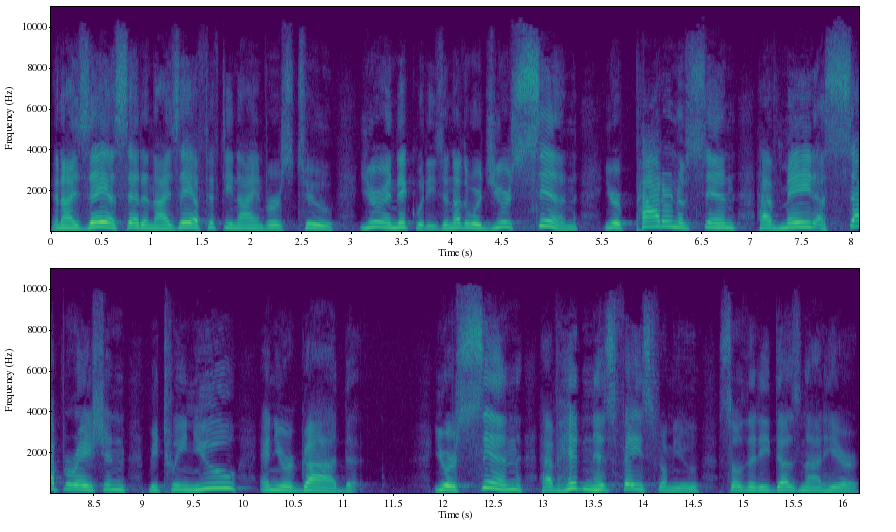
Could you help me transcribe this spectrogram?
And Isaiah said in Isaiah 59, verse 2, Your iniquities, in other words, your sin, your pattern of sin, have made a separation between you and your God. Your sin have hidden his face from you so that he does not hear.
